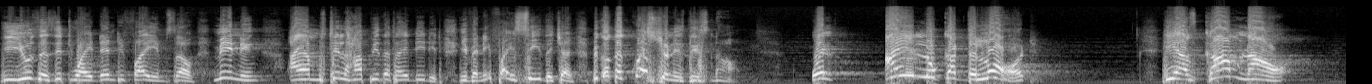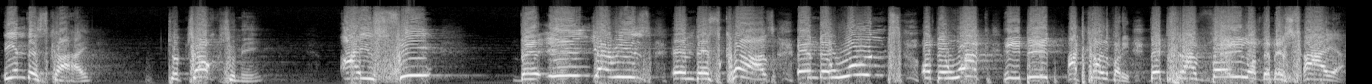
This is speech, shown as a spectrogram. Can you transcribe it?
He uses it to identify himself. Meaning, I am still happy that I did it. Even if I see the church. Because the question is this now. When I look at the Lord, he has come now in the sky to talk to me. I see the injuries and the scars and the wounds of the work he did at Calvary, the travail of the Messiah.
